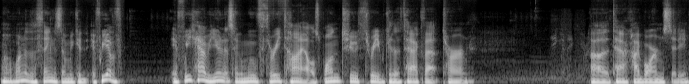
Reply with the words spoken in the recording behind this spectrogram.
Well, one of the things then we could... If we have... If we have units that can move three tiles, one, two, three, we could attack that turn. Uh, attack Hyborem City.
